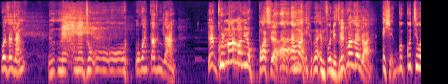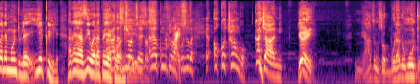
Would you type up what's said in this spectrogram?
Kwenza njani? N- Nithi u- u- ukwenza kanjani? Hey khuluma mani yobhasi lapha. Hayi mfundisi. Nithi kwenza njani? Eish ku- kuthiwa le muntu le yeqile akayaziwa lapha Ah, that's ekhona. nonsense. Ayekho umuntu ongaphunyuka okochongo. Kanjani? Yey. Niyazi ngizobulala umuntu.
